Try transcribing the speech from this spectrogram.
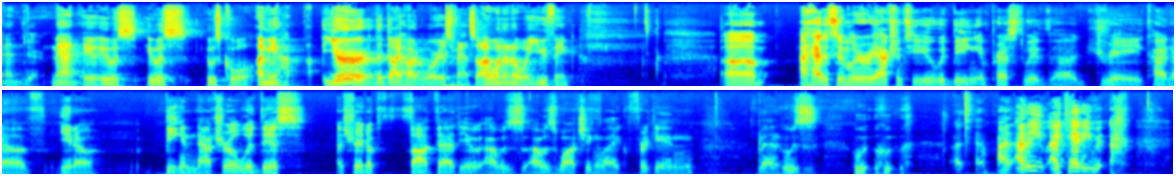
And Yeah. man, it, it was it was it was cool. I mean, you're the diehard Warriors fan, so I want to know what you think. Um, I had a similar reaction to you with being impressed with uh, Dre, kind of you know, being a natural with this. I straight up thought that you know, I was I was watching like freaking man, who's who who. I, I, I don't even, I can't even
